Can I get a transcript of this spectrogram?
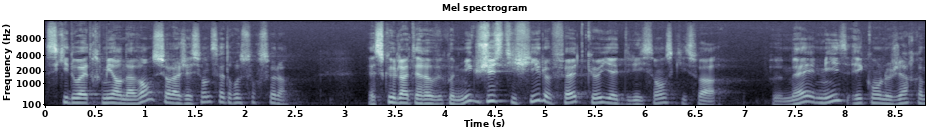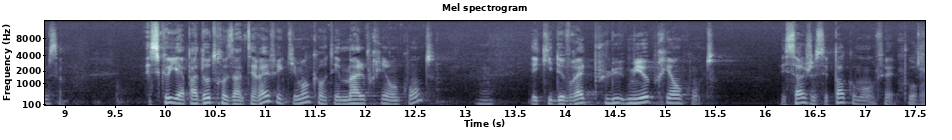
ce qui doit être mis en avant sur la gestion de cette ressource-là? Est-ce que l'intérêt économique justifie le fait qu'il y ait des licences qui soient mais- mises et qu'on le gère comme ça Est-ce qu'il n'y a pas d'autres intérêts, effectivement, qui ont été mal pris en compte et qui devraient être plus, mieux pris en compte? Et ça, je ne sais pas comment on fait pour... euh,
